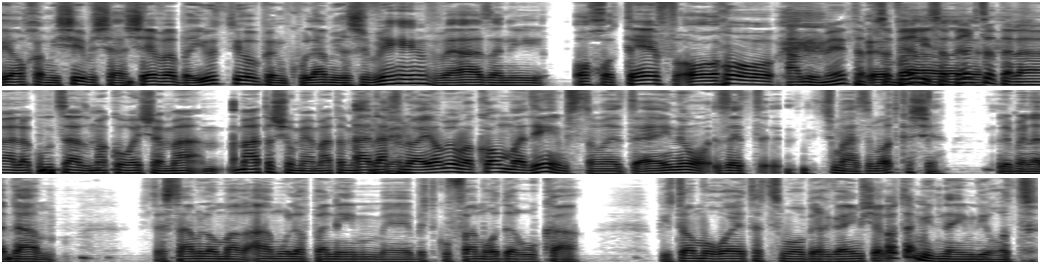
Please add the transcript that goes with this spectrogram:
יום חמישי בשעה שבע ביוטיוב הם כולם יושבים ואז אני או חוטף או אה באמת? ספר לי, ספר קצת על הקבוצה, אז מה קורה שם, מה- מה אתה שומע, מה אתה מקבל? אנחנו היום במקום מדהים זאת אומרת היינו זה תשמע זה מאוד קשה לבן אדם. שאתה שם לו מראה מול הפנים אה, בתקופה מאוד ארוכה. פתאום הוא רואה את עצמו ברגעים שלא תמיד נעים לראות.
